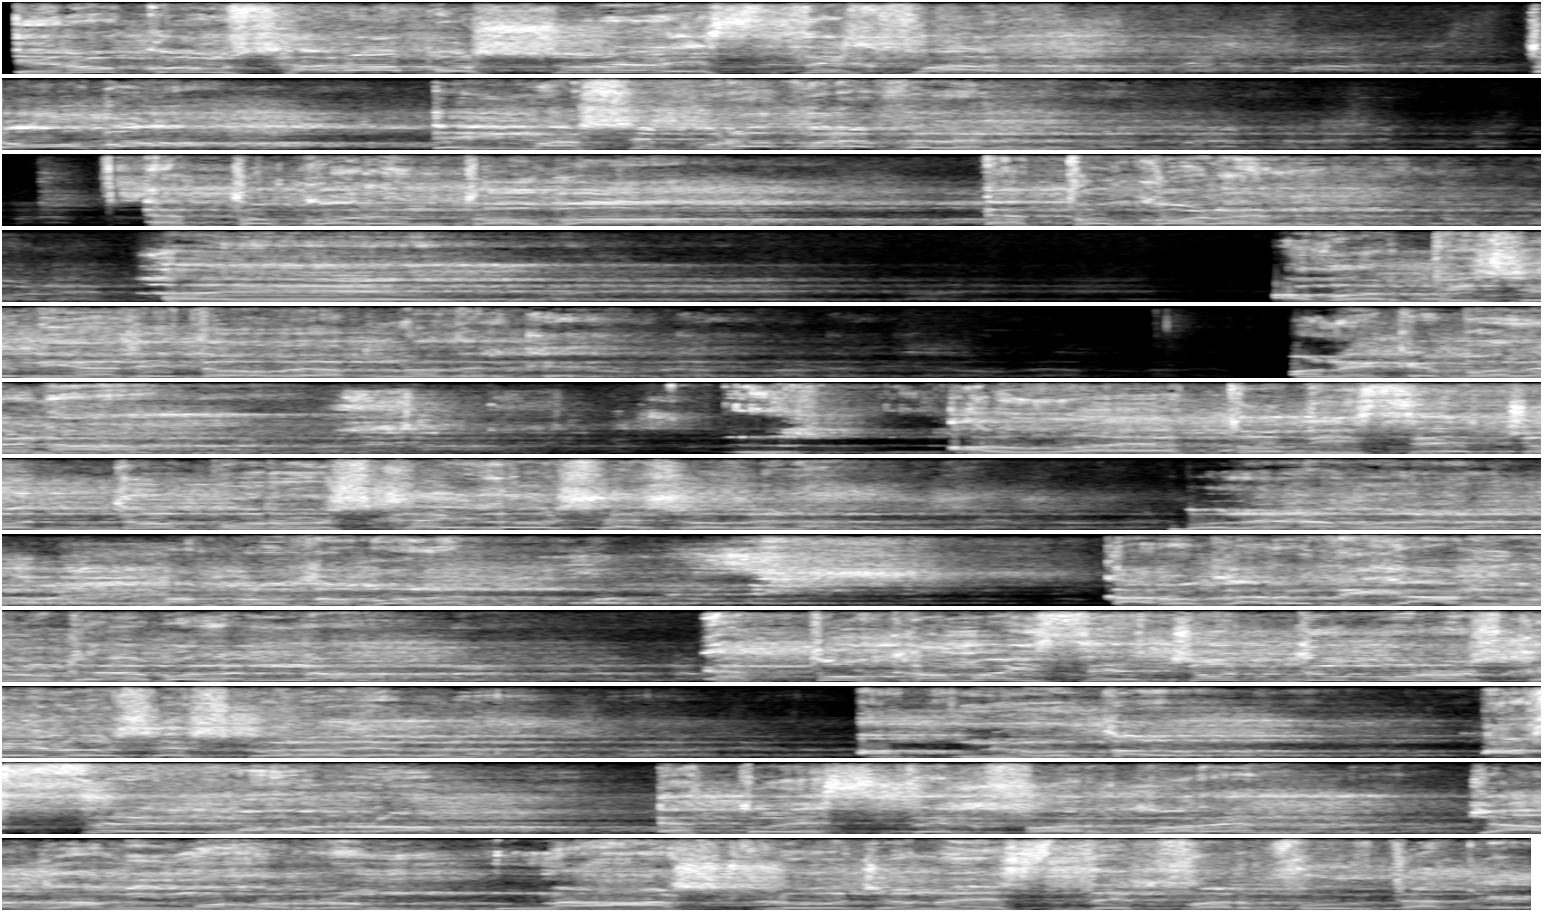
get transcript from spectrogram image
এরকম সারা বৎসরের ইস্তেকফার তওবা, এই মাসে পুরা করে ফেলেন। এত করেন তবা এত করেন। হ্যাঁ আবার পিছিয়ে নিয়ে যেতে হবে আপনাদেরকে। অনেকে বলে না, আল্লাহ এত দিছে, চোদ্দ পুরুষ খাইলেও শেষ হবে না। বলে না বলে না। আপনিও তো বলেন। কারও কারও দিকে আঙ্গুল উঠায় বলেন না, এত কামাইছে, চোদ্দ পুরুষ খাইলেও শেষ করা যাবে না। আপনিও তো আসছে মহরম। এত ইস্তেকফার করেন যে আগামী মহরম না আসলেও যেন ইস্তেকফার ভুল থাকে।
